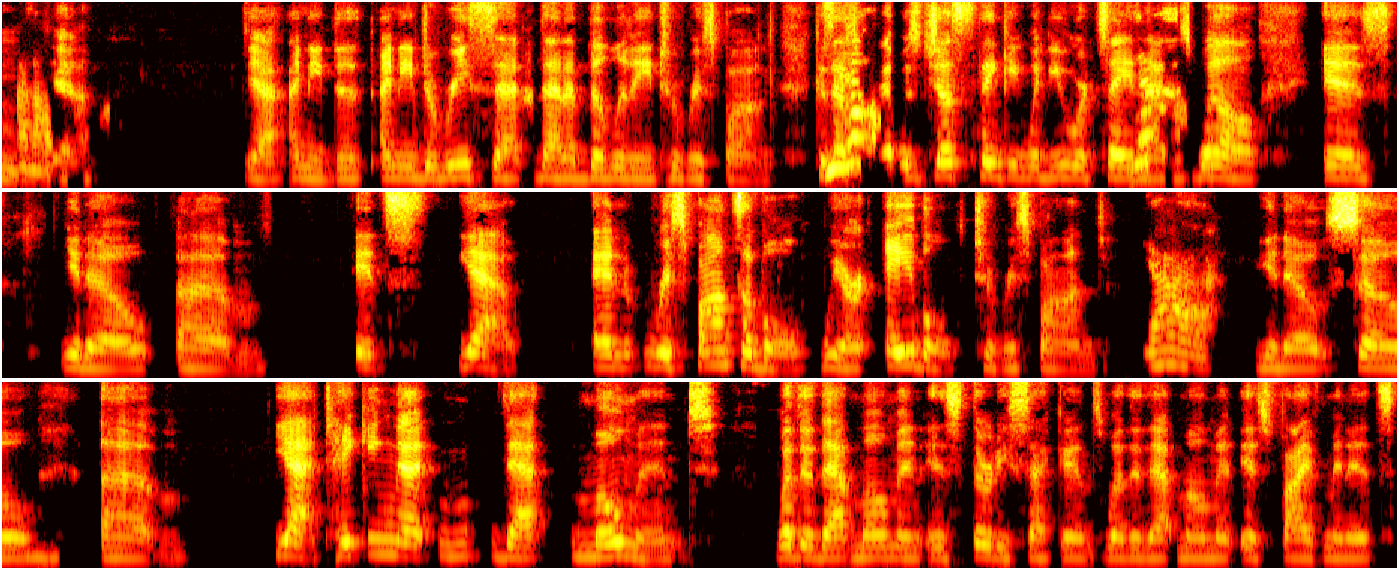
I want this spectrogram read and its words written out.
Mm. And I'll, Yeah. Yeah, I need to I need to reset that ability to respond. Because that's Yeah. what I was just thinking when you were saying Yeah. that as well is you know um it's yeah and responsible. We are able to respond. Yeah, you know so um yeah taking that that moment whether that moment is 30 seconds whether that moment is 5 minutes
